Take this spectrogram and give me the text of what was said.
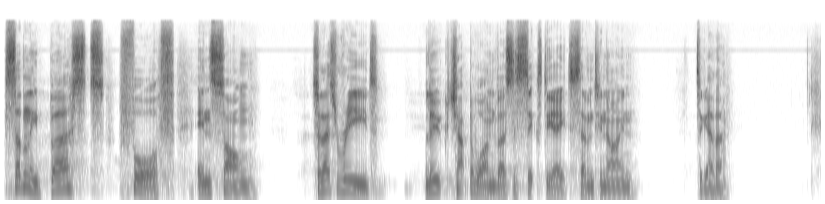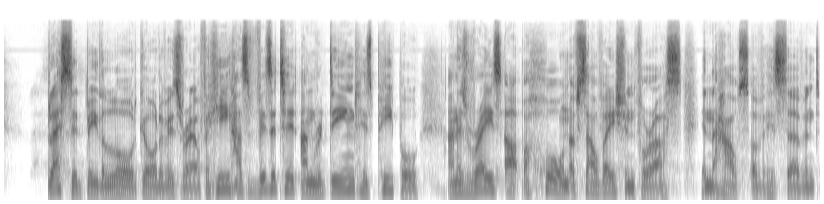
suddenly bursts forth in song. So let's read Luke chapter 1, verses 68 to 79 together. Blessed be the Lord God of Israel, for he has visited and redeemed his people and has raised up a horn of salvation for us in the house of his servant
